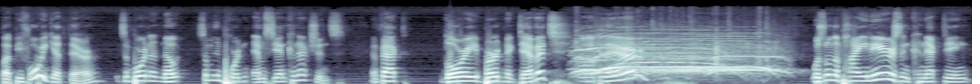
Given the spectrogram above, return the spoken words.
But before we get there, it's important to note some important MCN connections. In fact, Laurie Bird McDevitt up there was one of the pioneers in connecting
